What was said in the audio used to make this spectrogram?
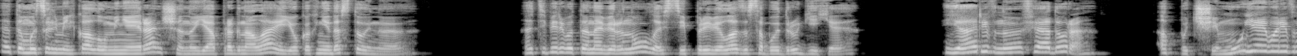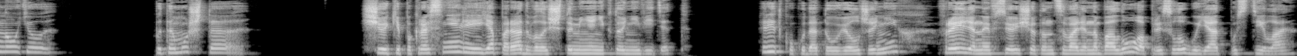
Эта мысль мелькала у меня и раньше, но я прогнала ее как недостойную. А теперь вот она вернулась и привела за собой другие. Я ревную Феодора. А почему я его ревную? Потому что... Щеки покраснели, и я порадовалась, что меня никто не видит. Ритку куда-то увел жених, фрейлины все еще танцевали на балу, а прислугу я отпустила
